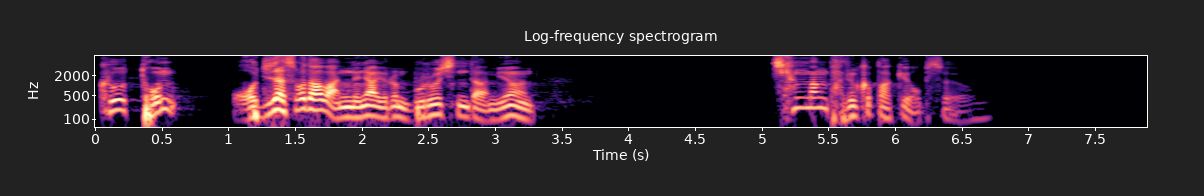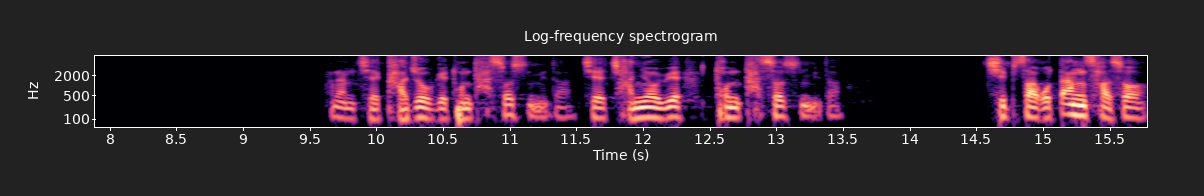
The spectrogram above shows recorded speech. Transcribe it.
그 돈 어디다 쏟아 왔느냐 여러분 물으신다면 책망 받을 것밖에 없어요. 하나님 제 가족에 돈 다 썼습니다. 제 자녀 위에 돈 다 썼습니다. 집 사고 땅 사서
